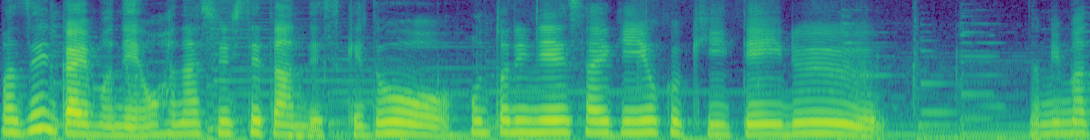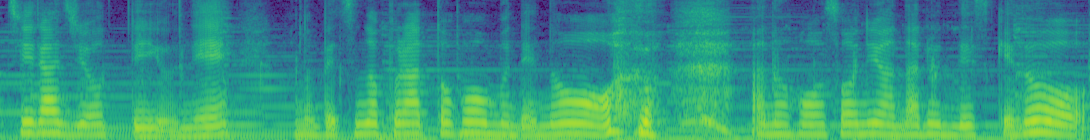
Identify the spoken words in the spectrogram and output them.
まあ、前回もねお話ししてたんですけど本当にね最近よく聞いている波町ラジオっていうねあの別のプラットフォームでの あの放送にはなるんですけど、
